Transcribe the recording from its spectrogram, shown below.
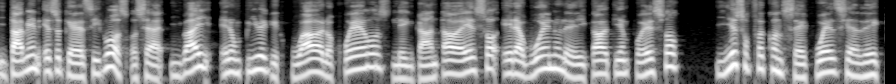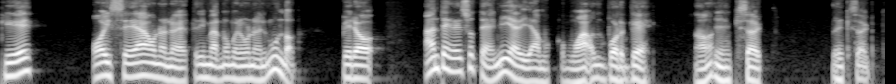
Y también eso que decís vos, o sea, Ibai era un pibe que jugaba los juegos, le encantaba eso, era bueno, le dedicaba tiempo a eso, y eso fue consecuencia de que hoy sea uno de los streamers número uno del mundo. Pero antes de eso tenía, digamos, como un porqué. Exacto, exacto.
